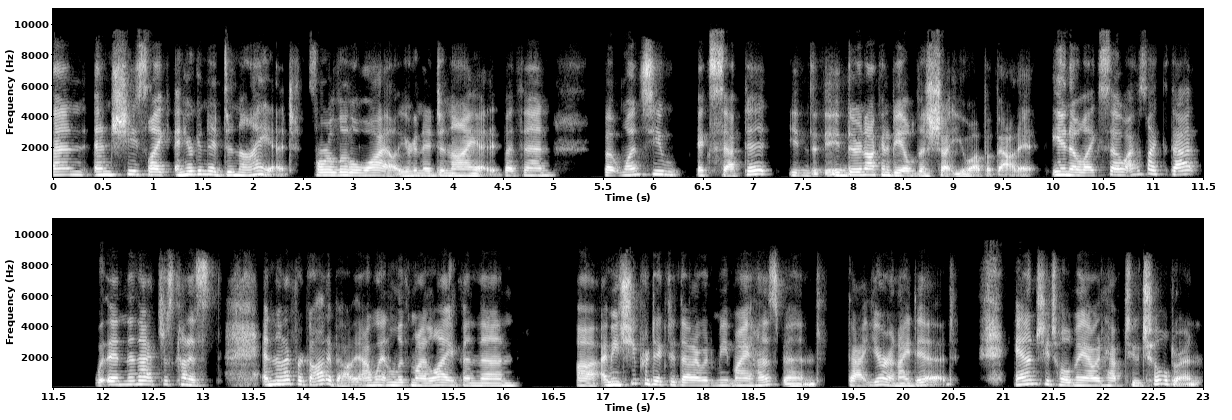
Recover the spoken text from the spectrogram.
and and she's like, "And you're going to deny it for a little while. You're going to deny it, but then, but once you accept it, they're not going to be able to shut you up about it. You know, like so. I was like that, and then that just kind of, and then I forgot about it. I went and lived my life, and then, uh, I mean, she predicted that I would meet my husband that year, and I did and she told me I would have two children.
